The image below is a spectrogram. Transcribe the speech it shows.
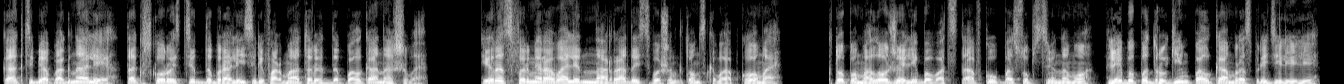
Как тебя погнали, так в скорости добрались реформаторы до полка нашего. И расформировали на радость Вашингтонского обкома. Кто помоложе, либо в отставку по собственному, либо по другим полкам распределили.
